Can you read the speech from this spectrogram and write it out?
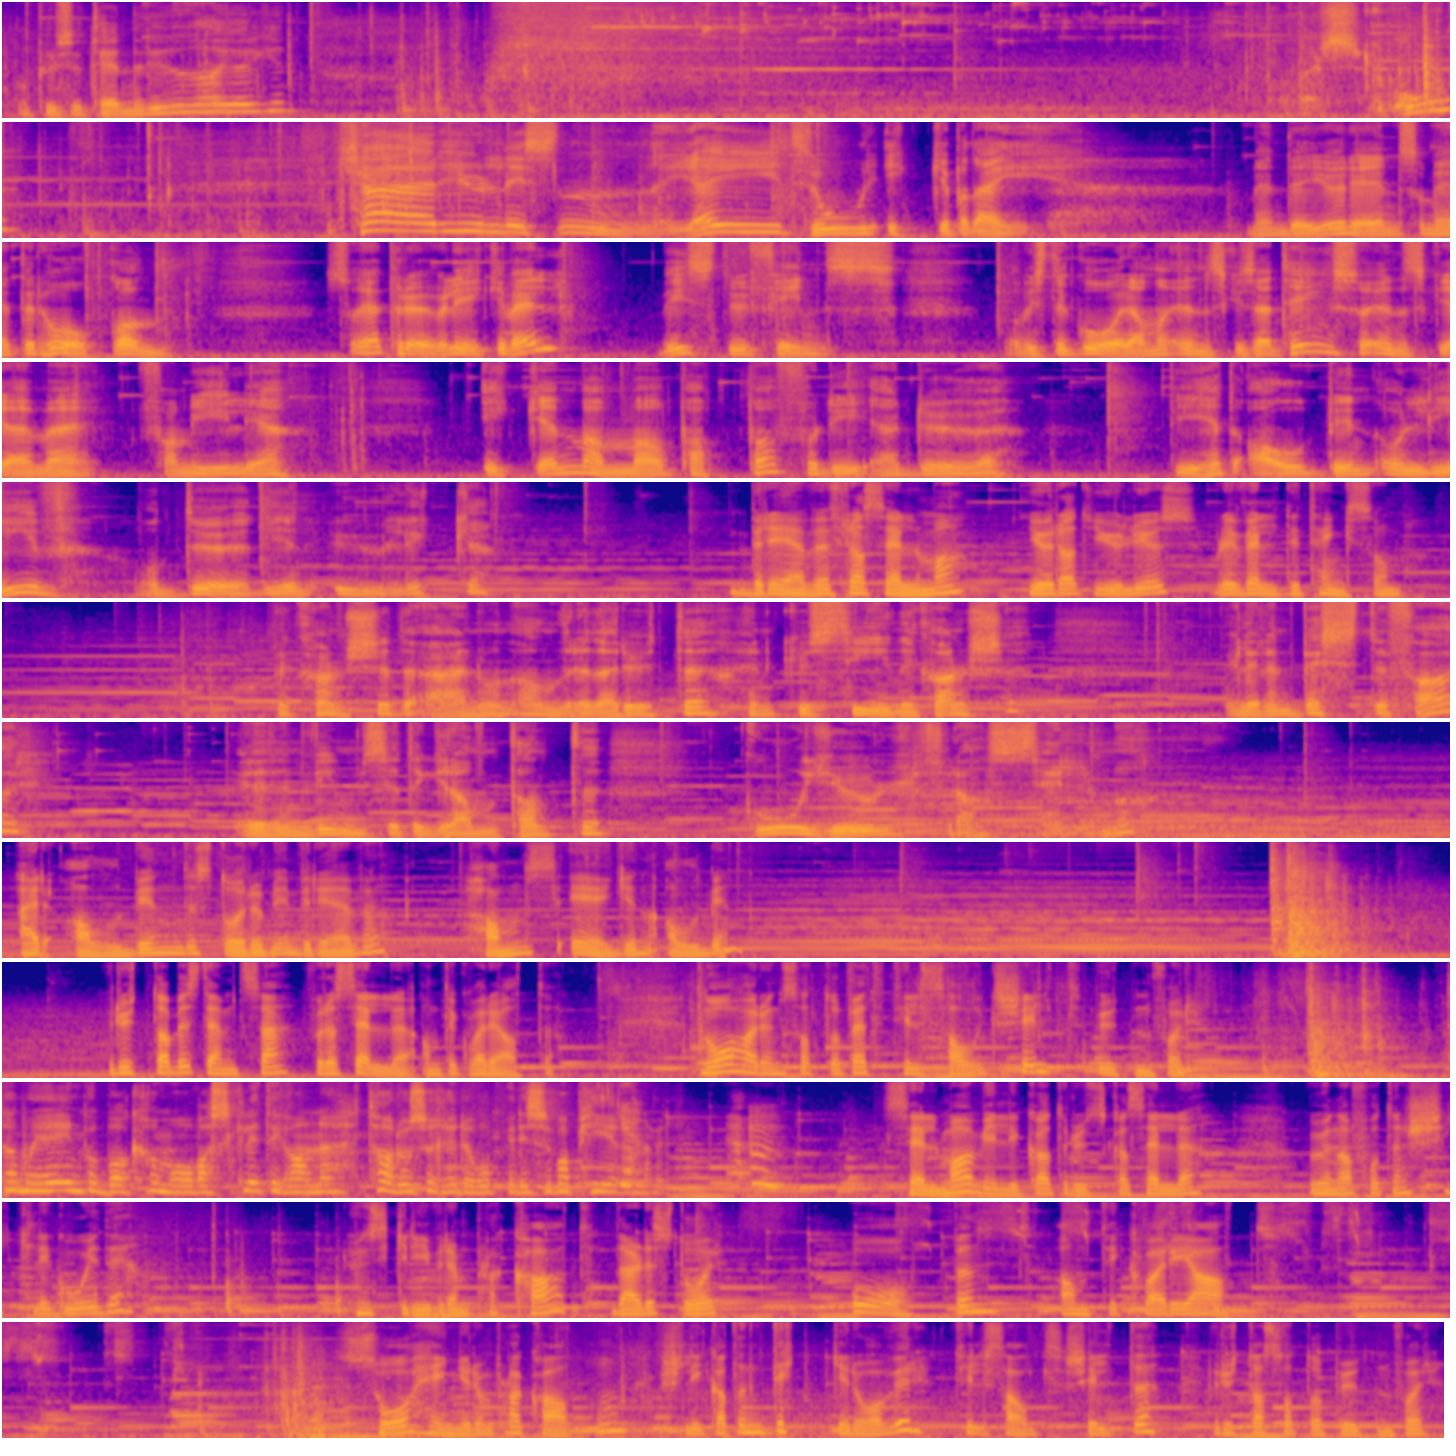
Må pusse tennene dine, da, Jørgen. Vær så god. Kjære julenissen. Jeg tror ikke på deg. Men det gjør en som heter Håkon. Så jeg prøver likevel, hvis du fins. Og hvis det går an å ønske seg ting, så ønsker jeg meg familie. Ikke en mamma og pappa, for de er døde. De het Albin og Liv og døde i en ulykke. Brevet fra Selma gjør at Julius blir veldig tenksom. Men kanskje det er noen andre der ute? En kusine, kanskje? Eller en bestefar? Eller en vimsete grandtante? God jul fra Selma. Er Albin det står om i brevet, hans egen Albin? Ruth har bestemt seg for å selge antikvariatet. Nå har hun satt opp et til salgsskilt utenfor. Da må jeg inn på bakrommet og vaske litt. Grann. det du og rydder opp i disse papirene? Ja. Selma vil ikke at Ruth skal selge, og hun har fått en skikkelig god idé. Hun skriver en plakat der det står 'Åpent antikvariat'. Så henger hun plakaten slik at den dekker over til salgsskiltet Ruth har satt opp utenfor.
